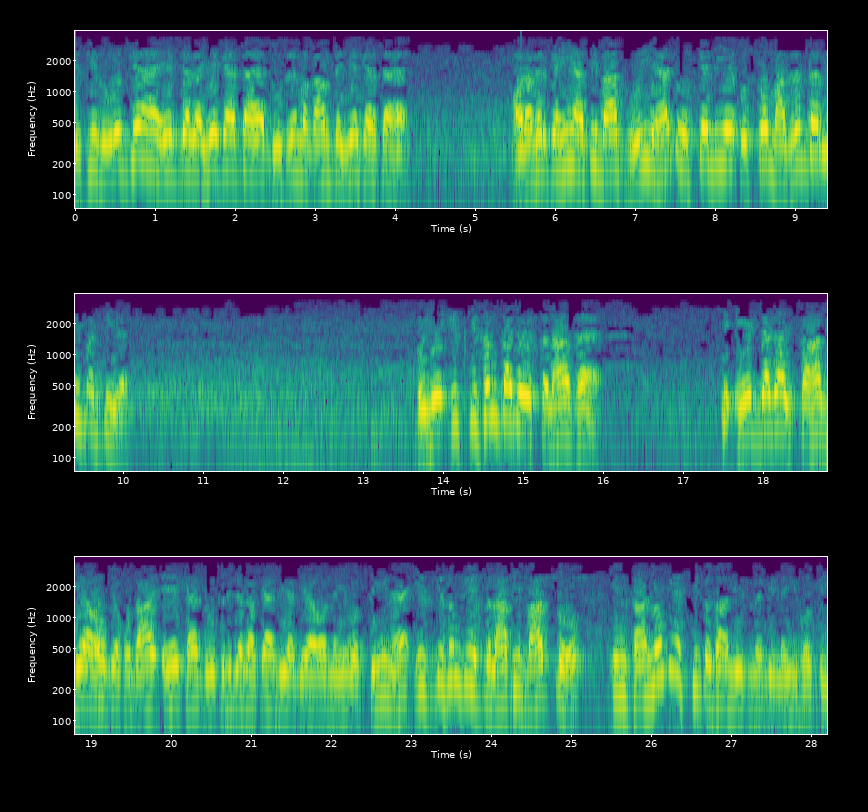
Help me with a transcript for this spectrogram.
اس کی ضرورت کیا ہے؟ ایک جگہ یہ کہتا ہے، دوسرے مقام پہ یہ کہتا ہے۔ اور اگر کہیں ایسی بات ہوئی ہے تو اس کے لیے اس کو معذرت کرنی پڑتی ہے۔ تو یہ اس قسم کا جو اختلاف ہے کہ ایک جگہ کہا گیا ہو کہ خدا ایک ہے، دوسری جگہ کہہ دیا گیا ہو، نہیں، وہ تین ہے۔ اس قسم کی اختلافی بات تو انسانوں کی اچھی تصالیف میں بھی نہیں ہوتی۔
